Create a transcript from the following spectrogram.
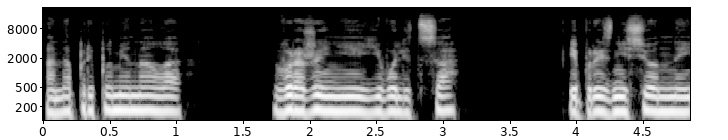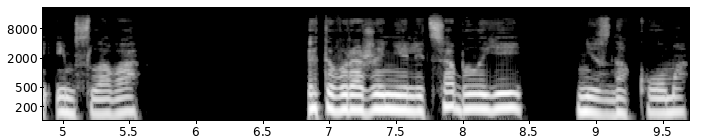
Она припоминала выражение его лица и произнесенные им слова. Это выражение лица было ей незнакомо.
